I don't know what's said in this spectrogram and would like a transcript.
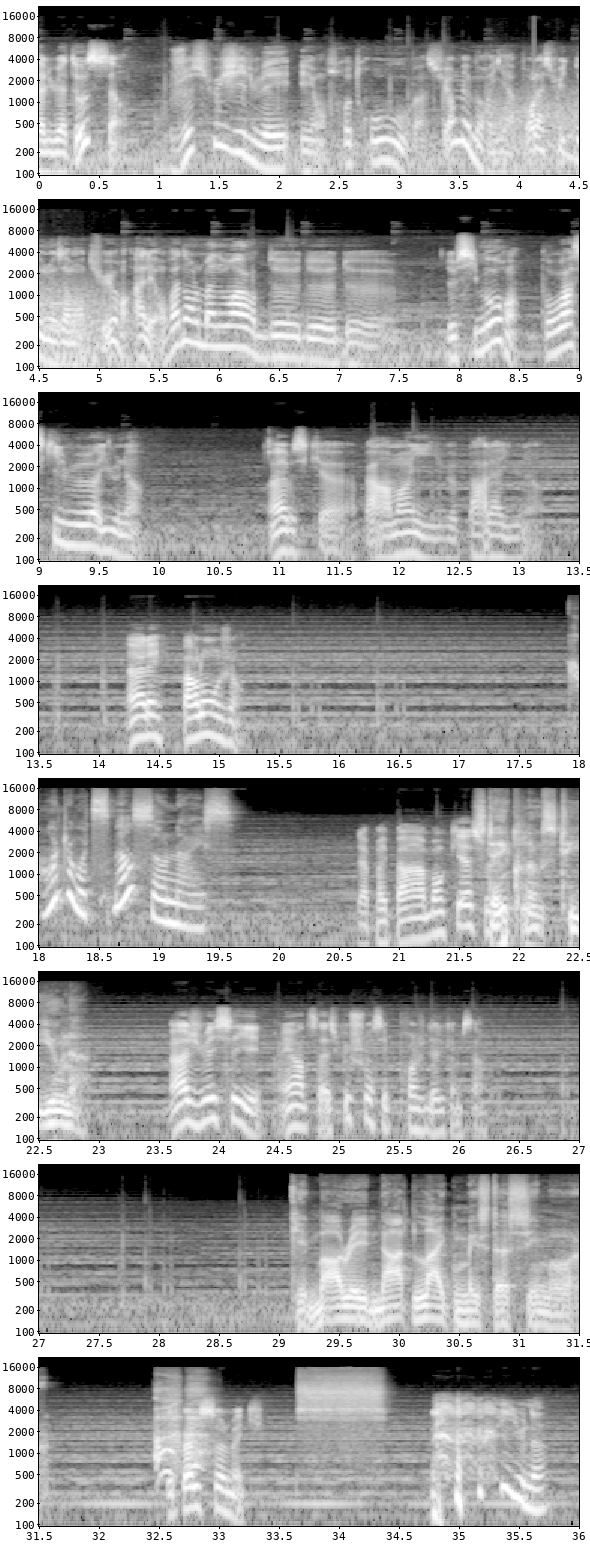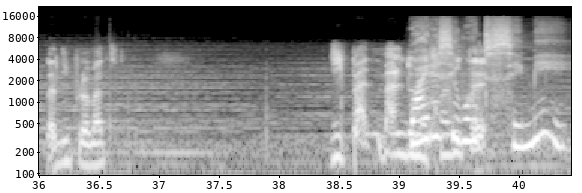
Salut à tous, je suis Gilles V et on se retrouve sur Memoria pour la suite de nos aventures. Allez, on va dans le manoir de, de, de, de Seymour pour voir ce qu'il veut à Yuna. Ouais, parce que apparemment il veut parler à Yuna. Allez, parlons aux gens. I wonder what smells so nice. Il a préparé un banquet. ce Stay close to Yuna. Ah, je vais essayer. Regarde ça, est-ce que je suis assez proche d'elle comme ça? Kimari not like Mr. Seymour. C'est pas le seul mec. Shh. Yuna, la diplomate. Dis pas de mal de Why does he want to see me?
